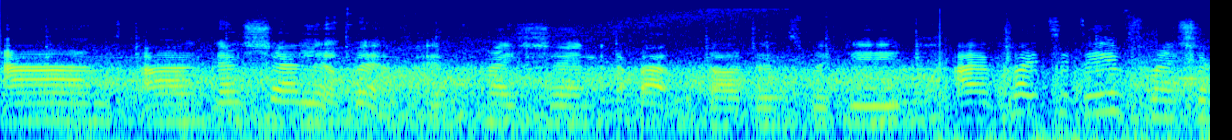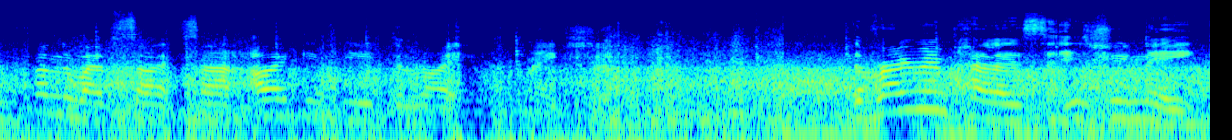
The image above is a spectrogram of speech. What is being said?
and I'm going to share a little bit of information about the gardens with you. I have quoted the information from the website so I give you the right information. The Roman Palace is unique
